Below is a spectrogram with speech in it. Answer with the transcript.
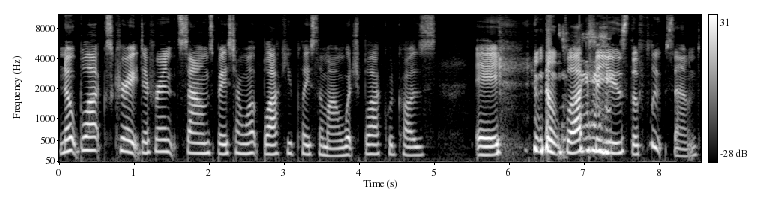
Note blocks create different sounds based on what block you place them on. Which block would cause a note block to use the flute sound?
